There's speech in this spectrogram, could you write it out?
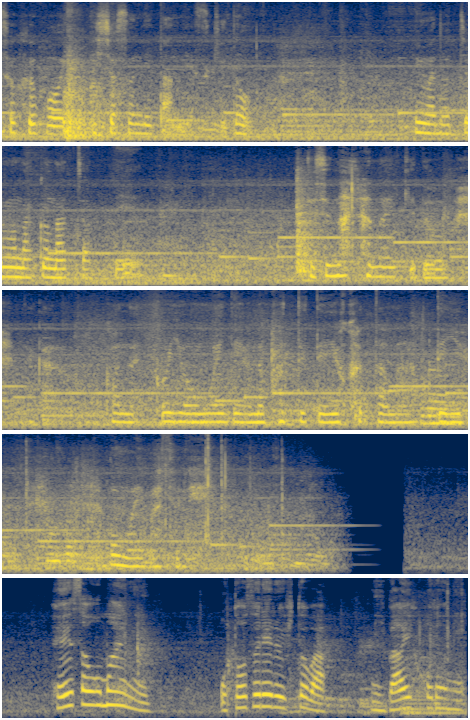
祖父母一緒住んでたんですけど今どっちも亡くなっちゃって私のじゃないけどなんかこんなこういう思い出が残っててよかったなっていう思いますね。閉鎖を前に訪れる人は2倍ほどに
